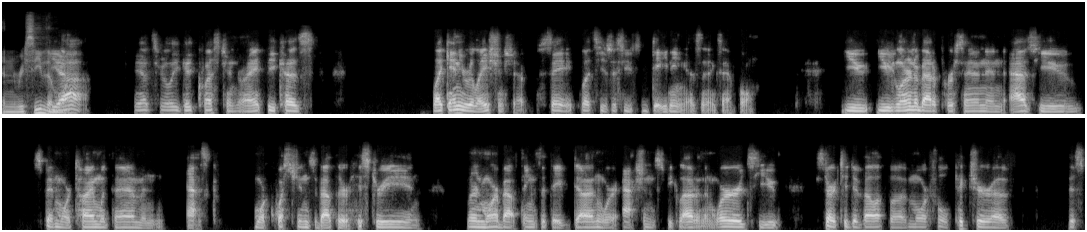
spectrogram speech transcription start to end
and receive them yeah well. yeah. It's really good question right? Because like any relationship say let's use, just use dating as an example. You you learn about a person and as you spend more time with them and ask more questions about their history and learn more about things that they've done where actions speak louder than words you start to develop a more full picture of this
